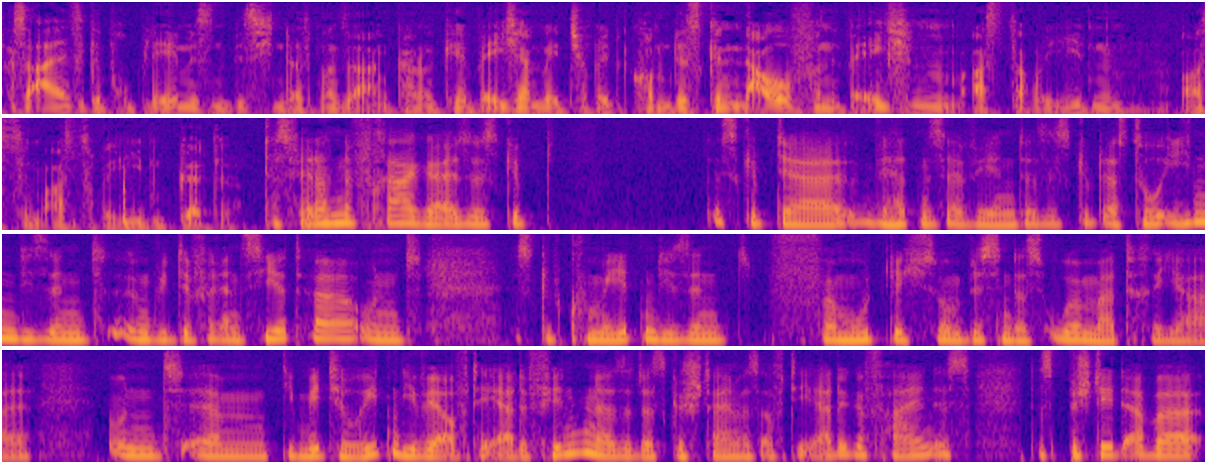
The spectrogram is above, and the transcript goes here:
Das einzige Problem ist ein bisschen, dass man sagen kann, okay, welcher Meteorit kommt es genau von welchem Asteroiden aus dem Asteroidengürtel? Das wäre doch eine Frage. Also es gibt, es gibt ja, wir hatten es erwähnt, also es gibt Asteroiden, die sind irgendwie differenzierter und es gibt Kometen, die sind vermutlich so ein bisschen das Urmaterial. Und ähm, die Meteoriten, die wir auf der Erde finden, also das Gestein, was auf die Erde gefallen ist, das besteht aber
